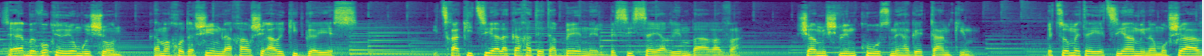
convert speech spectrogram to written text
זה היה בבוקר יום ראשון, כמה חודשים לאחר שאריק התגייס. יצחק הציע לקחת את הבן אל בסיס סיירים בערבה. שם השלים קורס נהגי טנקים. בצומת היציאה מן המושב,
